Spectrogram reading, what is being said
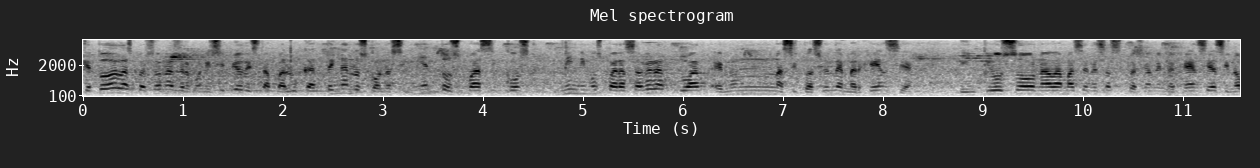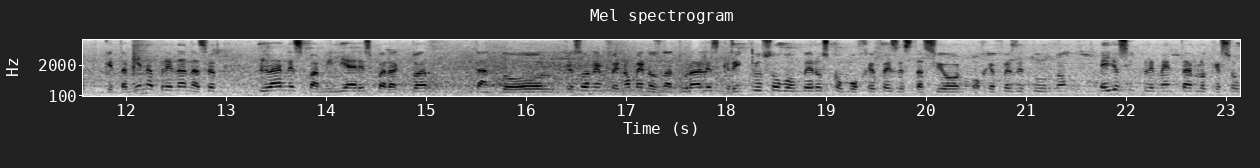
Que todas las personas del municipio de Ixtapaluca tengan los conocimientos básicos mínimos para saber actuar en una situación de emergencia incluso nada más en esa situación de emergencia, sino que también aprendan a hacer planes familiares para actuar tanto que son en fenómenos naturales, que incluso bomberos como jefes de estación o jefes de turno, ellos implementan lo que son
